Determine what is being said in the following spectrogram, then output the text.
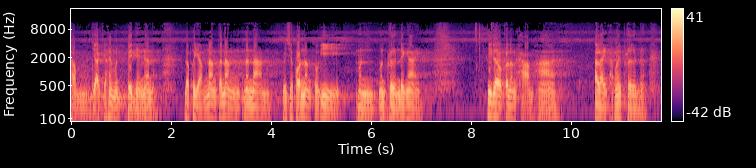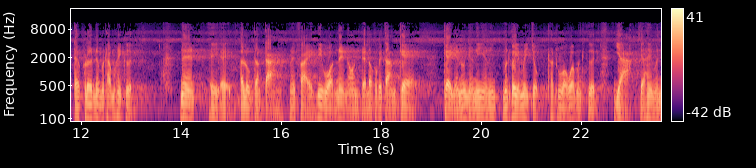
ทำอยากจะให้มันเป็นอย่างนั้น แล้วพยายามนั่งก็นั่งนานๆโดยเฉพาะนั่งเก้าอี้มันมันเพลินได้ง่าย นี่เรากำลังถามหาอะไรทำให้เพลินนะแต่เพลินเนี่ยมันทำให้เกิด แน่ไอไออารมณ์ต่าง ๆ ในฝ่ายนิวรณ์แน่นอน แต่เราก็ไปตามแก้ แก้อย่างโน้นอย่างนี้อย่างนี้ มันก็ยังไม่จบ ถ้าถูกบอกว่ามันเกิดอยากจะให้มัน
